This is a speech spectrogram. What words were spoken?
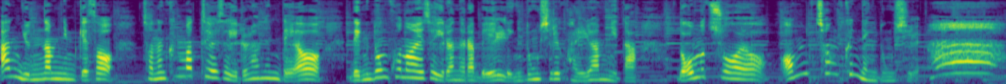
안윤남님께서 저는 큰마트에서 일을 하는데요. 냉동 코너에서 일하느라 매일 냉동실을 관리합니다. 너무 추워요. 엄청 큰 냉동실. 하,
